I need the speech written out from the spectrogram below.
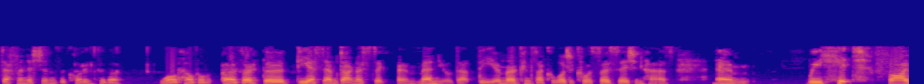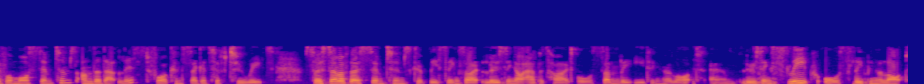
definitions according to the World Health, uh, sorry, the DSM diagnostic uh, manual that the American Psychological Association has, um, we hit five or more symptoms under that list for a consecutive two weeks. So some of those symptoms could be things like losing our appetite or suddenly eating a lot, um, losing sleep or sleeping a lot,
